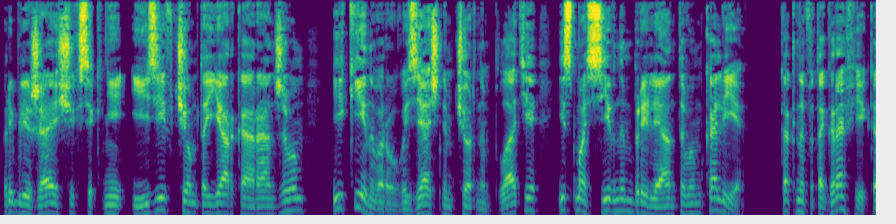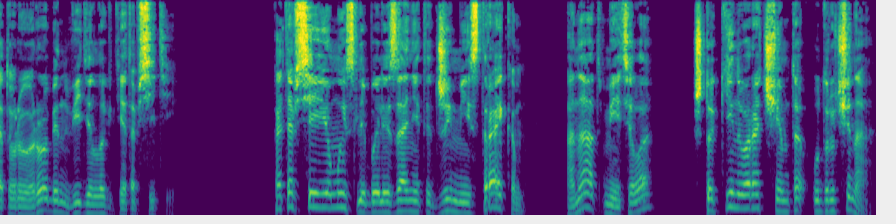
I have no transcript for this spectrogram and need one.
приближающихся к ней Изи в чем-то ярко-оранжевом и Кинвару в изящном черном платье и с массивным бриллиантовым колье, как на фотографии, которую Робин видела где-то в сети. Хотя все ее мысли были заняты Джимми и Страйком, она отметила, что Кинвара чем-то удручена.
